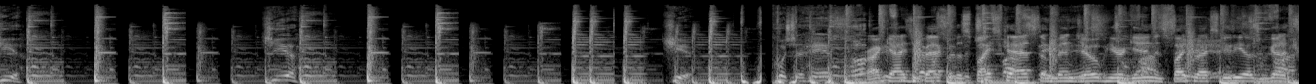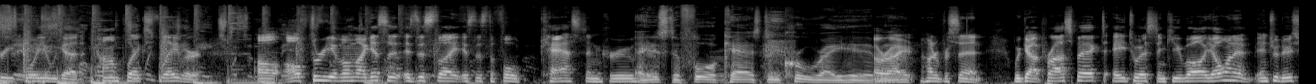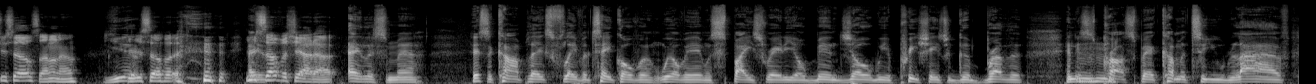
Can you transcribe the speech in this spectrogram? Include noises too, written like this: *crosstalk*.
Yeah. Yeah. Yeah. Push your hands up. All right, guys, you're back with the Spice Cast. I'm Ben Job here again in Spice Rack Studios. We got a treat for you. We got complex flavor. All, all three of them. I guess uh, is this like is this the full cast and crew? Hey, this the full cast and crew right here. All man. right, hundred percent. We got Prospect, A Twist, and Cue Ball. Y'all want to introduce yourselves? I don't know. Yeah. Give yourself a *laughs* give yourself a shout out. Hey, listen, man. It's a complex flavor takeover. We're over here with Spice Radio, Ben Joe. We appreciate you, good brother. And this Mm-hmm. is Prospect coming to you live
